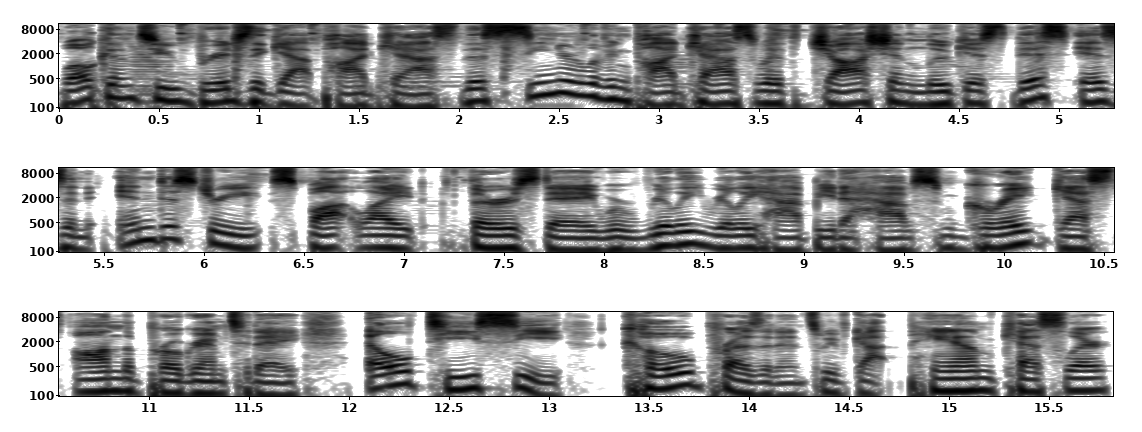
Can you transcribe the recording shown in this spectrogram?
Welcome to Bridge the Gap podcast, the senior living podcast with Josh and Lucas. This is an industry spotlight Thursday. We're really, really happy to have some great guests on the program today. LTC co presidents. We've got Pam Kessler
